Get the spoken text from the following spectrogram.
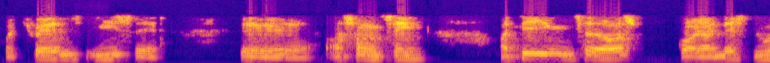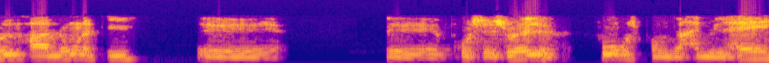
frekvens, isæt øh, og sådan nogle ting. Og det er egentlig også, går jeg næsten ud fra, nogle af de øh, øh, processuelle fokuspunkter, han vil have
